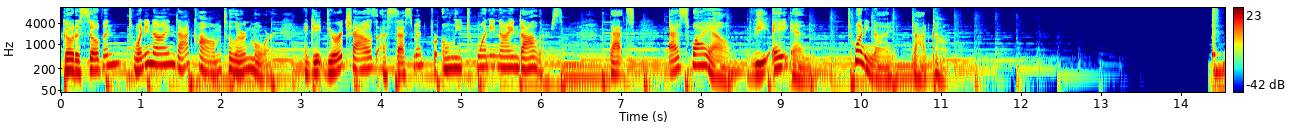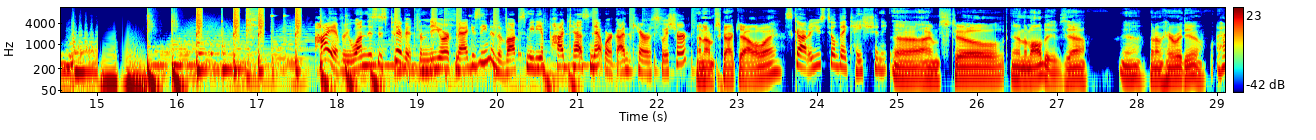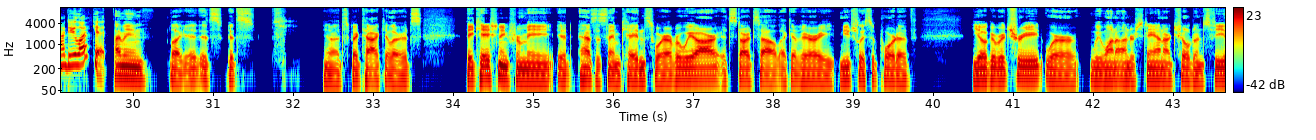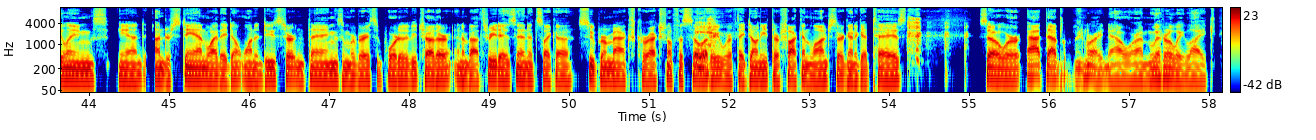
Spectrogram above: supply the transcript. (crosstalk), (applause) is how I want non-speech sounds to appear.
Go to sylvan29.com to learn more and get your child's assessment for only $29. That's S Y L V A N 29.com. Hi, everyone. This is Pivot from New York Magazine and the Vox Media Podcast Network. I'm Kara Swisher. And I'm Scott Galloway. Scott, are you still vacationing? Uh, I'm still in the Maldives. Yeah. Yeah. But I'm here with you. How do you like it? I mean, like it, it's, it's, you know, it's spectacular. It's vacationing for me. It has the same cadence wherever we are. It starts out like a very mutually supportive yoga retreat where we want to understand our children's feelings and understand why they don't want to do certain things. And we're very supportive of each other. And about three days in, it's like a super max correctional facility yeah. where if they don't eat their fucking lunch, they're going to get tased. (laughs) so we're at that (laughs) point right now where I'm literally like,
